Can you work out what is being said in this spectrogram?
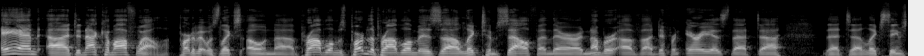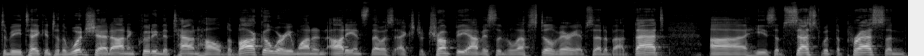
and uh, did not come off well. Part of it was Licht's own uh, problems. Part of the problem is uh, Licht himself, and there are a number of uh, different areas that uh, that uh, Licht seems to be taken to the woodshed on, including the town hall debacle, where he wanted an audience that was extra Trumpy. Obviously, the left's still very upset about that. He's obsessed with the press and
